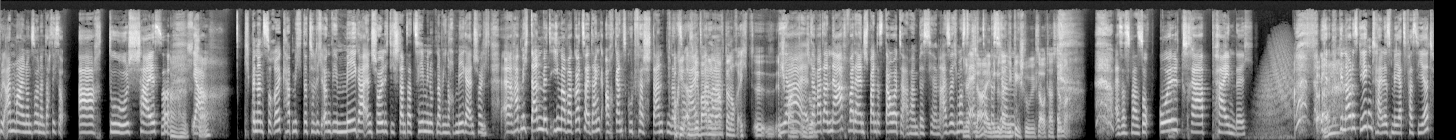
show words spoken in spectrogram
cool anmalen und so und dann dachte ich so, ach du Scheiße. Ah, alles Ja. klar. Ich bin dann zurück, habe mich natürlich irgendwie mega entschuldigt. Ich stand da zehn Minuten, habe ich noch mega entschuldigt. Äh, habe mich dann mit ihm aber Gott sei Dank auch ganz gut verstanden. Okay, soweit, also der war aber danach dann auch echt äh, entspannt Ja, so. da war danach war der entspannt. Das dauerte aber ein bisschen. Also ich musste ja echt klar, so ein ey, wenn du seinen. Lieblingsstuhl geklaut hast, hör mal. Also es war so ultra peinlich. Ich, genau das Gegenteil ist mir jetzt passiert.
